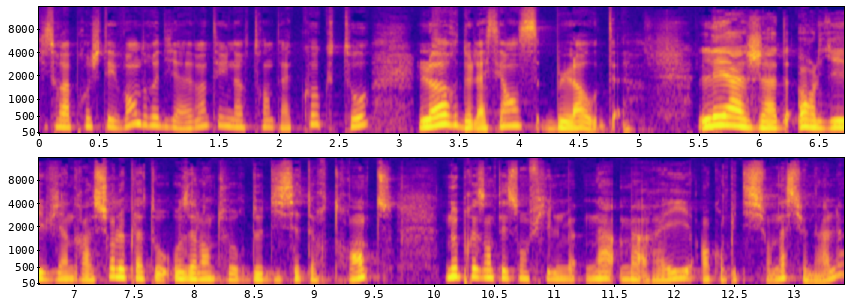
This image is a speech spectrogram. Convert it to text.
qui sera projeté vendredi à 21h30 à Cocteau lors de la séance Blood. Léa Jade Orlier viendra sur le plateau aux alentours de 17h30 nous présenter son film Na Mareille en compétition nationale.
